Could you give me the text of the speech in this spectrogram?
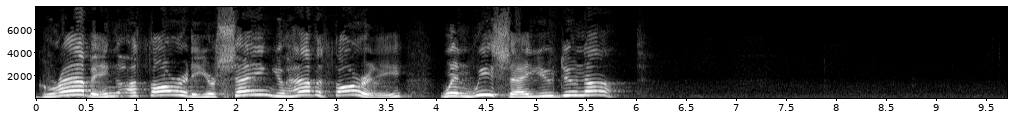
grabbing authority. You're saying you have authority when we say you do not. In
